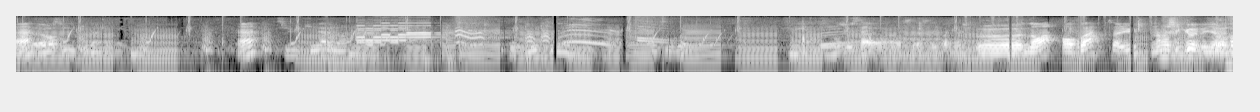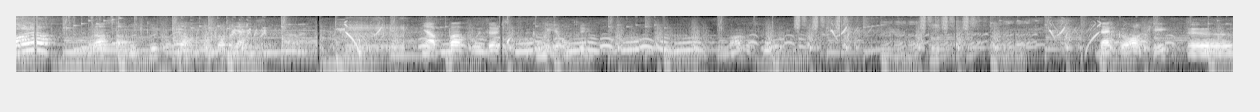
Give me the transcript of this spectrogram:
Hein? Hein C'est lui qui nage, hein. C'est lui qui bon. Bonjour, ça, ça c'est pas nage. Euh, non, au revoir, salut. Non, je rigole, mais il y a... encore là Non, c'est un autre truc, encore, encore bien. Il n'y a pas c'est tout, il est rentré. D'accord, ok. Euh...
